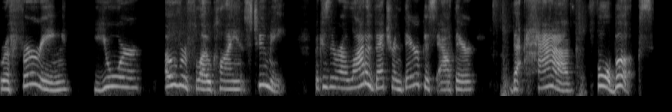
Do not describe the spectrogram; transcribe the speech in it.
referring your overflow clients to me. Because there are a lot of veteran therapists out there that have full books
